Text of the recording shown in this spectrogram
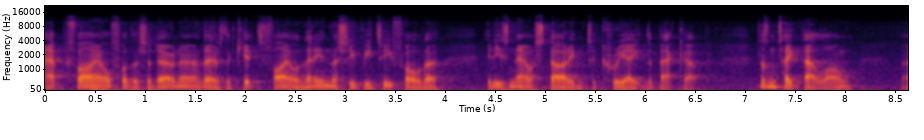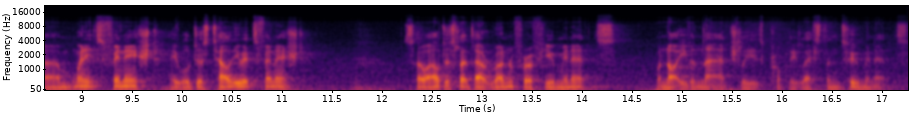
app file for the Sedona, there's the kits file, and then in the CPT folder, it is now starting to create the backup. It doesn't take that long. Um, when it's finished, it will just tell you it's finished. So I'll just let that run for a few minutes. Well, not even that actually, it's probably less than two minutes.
